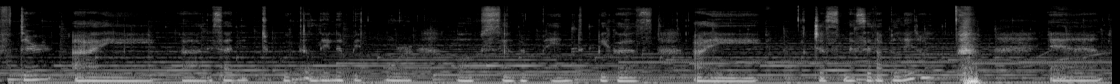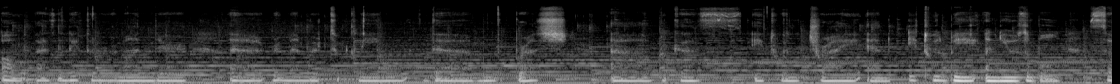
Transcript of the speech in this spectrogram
After I uh, decided to put a little bit more of silver paint because I just messed it up a little. and oh, as a little reminder, uh, remember to clean the brush uh, because it will dry and it will be unusable. So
